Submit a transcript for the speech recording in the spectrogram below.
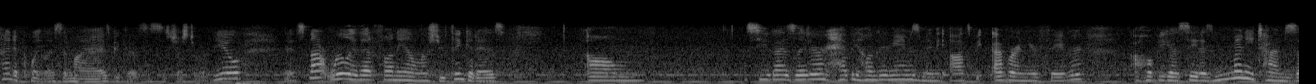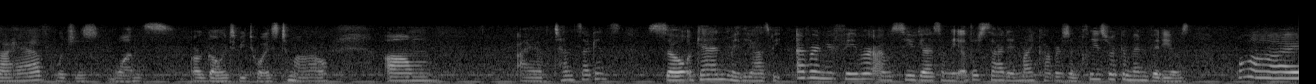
kind of pointless in my eyes because this is just a review. And it's not really that funny unless you think it is. Um, see you guys later. Happy Hunger Games. May the odds be ever in your favor. I hope you guys see it as many times as I have, which is once, or going to be twice tomorrow. Um, I have 10 seconds. So again, may the odds be ever in your favor. I will see you guys on the other side in my covers, and please recommend videos. Bye!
